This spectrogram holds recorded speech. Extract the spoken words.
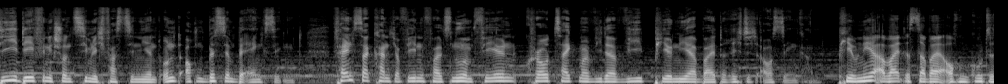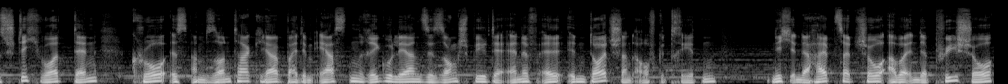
die Idee finde ich schon ziemlich faszinierend und auch ein bisschen beängstigend. Fenster kann ich auf jeden Fall nur empfehlen. Crow zeigt mal wieder, wie Pionierarbeit richtig aussehen kann. Pionierarbeit ist dabei auch ein gutes Stichwort, denn Crow ist am Sonntag ja bei dem ersten regulären Saisonspiel der NFL in Deutschland aufgetreten. Nicht in der Halbzeitshow, aber in der Pre-Show.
